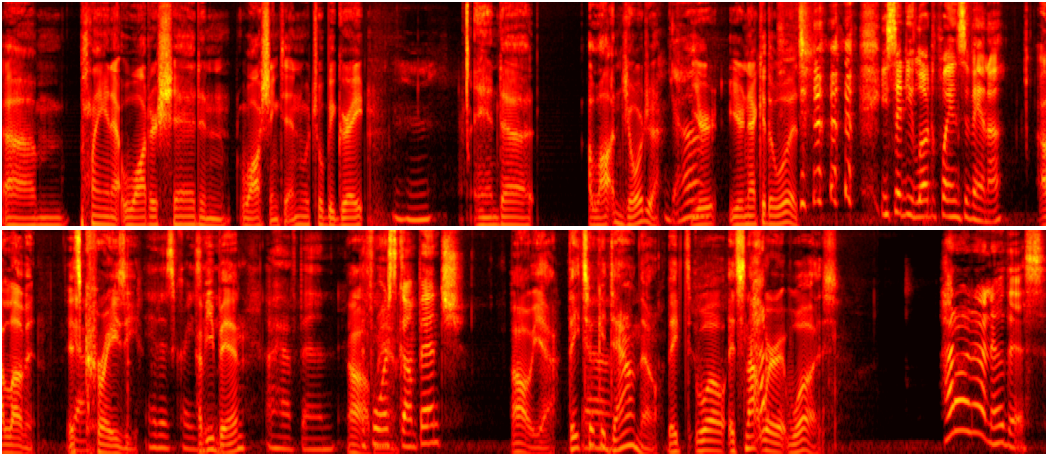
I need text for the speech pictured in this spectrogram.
um, playing at Watershed in Washington, which will be great, and uh, a lot in Georgia. Mm-hmm. Yeah. your your neck of the woods. You said you love to play in Savannah. I love it. It's Yeah. crazy. It is crazy. Have you been? I have been. Oh, the Forrest man. Gump bench. Oh yeah, they took it down though. They t- well, it's not where it was. How do I not know this?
